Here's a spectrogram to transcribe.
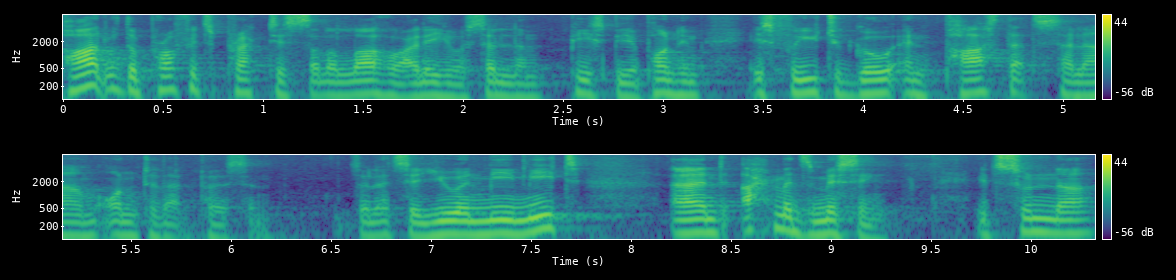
Part of the Prophet's practice, sallallahu alaihi wasallam, peace be upon him, is for you to go and pass that salam on to that person. So let's say you and me meet, and Ahmed's missing. It's sunnah,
